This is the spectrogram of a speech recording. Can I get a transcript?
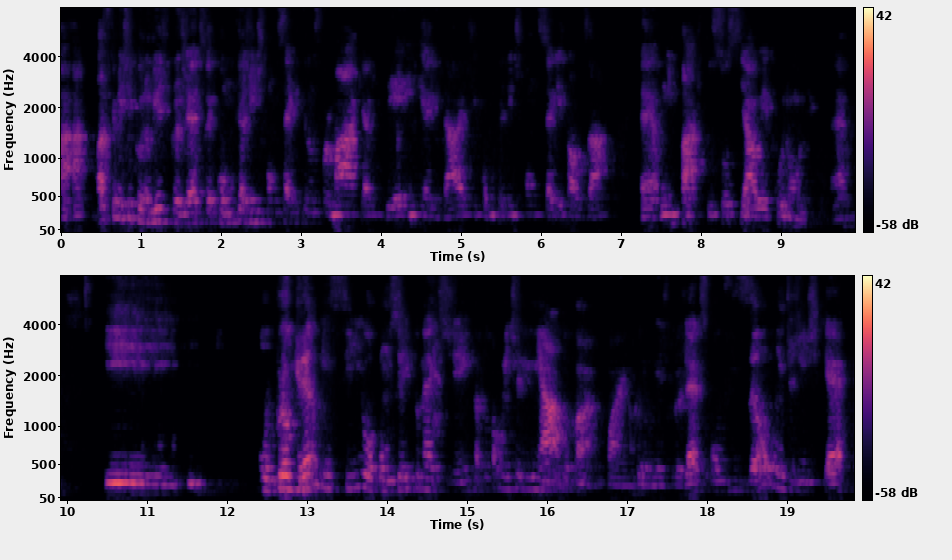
a, a, basicamente a economia de projetos é como que a gente consegue transformar aquela ideia em realidade, como que a gente consegue causar é, um impacto social e econômico. Né? E, e, o programa em si, o conceito NextGen, está totalmente alinhado com a, com a economia de projetos, ou visão onde a gente quer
